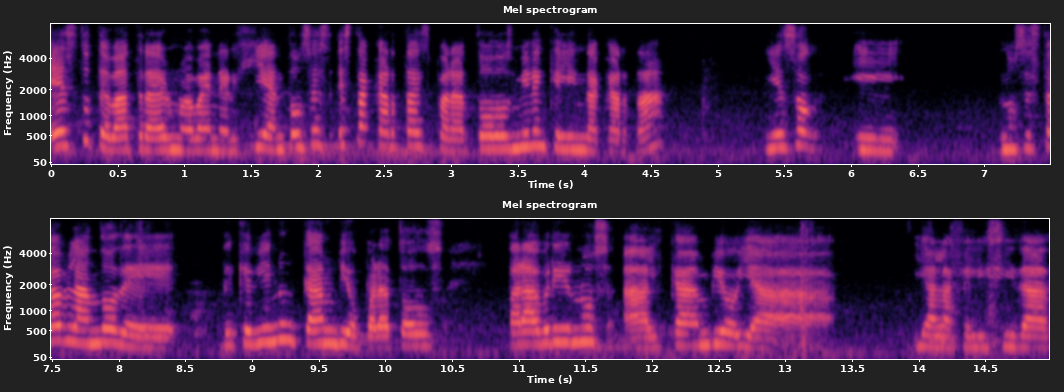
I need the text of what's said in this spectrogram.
Esto te va a traer nueva energía. Entonces, esta carta es para todos. Miren qué linda carta. Y eso, y nos está hablando de, que viene un cambio para todos, para abrirnos al cambio y a, y a la felicidad.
